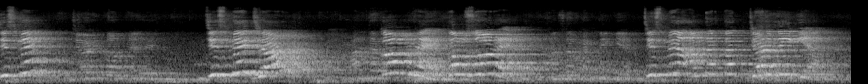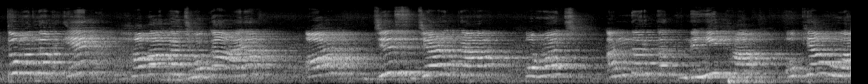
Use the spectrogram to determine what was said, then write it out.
जिसमें जिसमें जड़ कम है कमज़ोर है। अंदर तक नहीं गया। जिसमें अंदर तक जड़ नहीं गया। तो मतलब एक हवा का झोंका आया और जिस जड़ का पहुँच अंदर तक नहीं था वो क्या हुआ?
